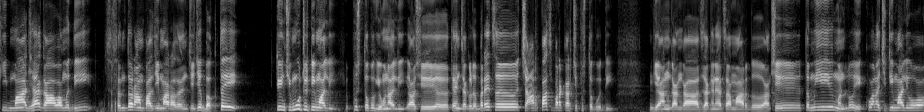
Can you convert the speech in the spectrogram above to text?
की माझ्या गावामध्ये संत रामपालजी महाराजांचे जे भक्त आहे त्यांची मोठी टीम आली पुस्तकं घेऊन आली. असे त्यांच्याकडं बरेच चार पाच प्रकारची पुस्तकं होती. ज्ञानगंगा जगण्याचा मार्ग असे तर मी म्हणलो हे कोणाची टीम आली हो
